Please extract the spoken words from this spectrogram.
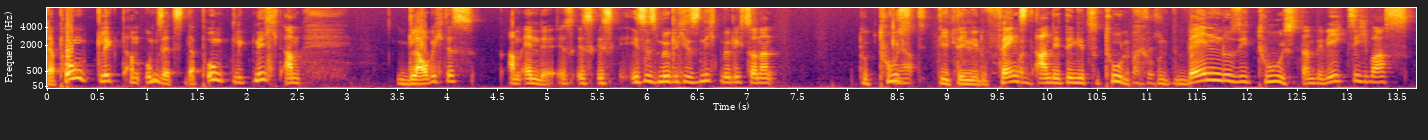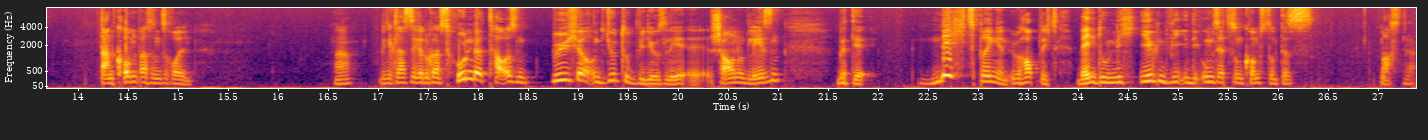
der Punkt liegt am Umsetzen. Der Punkt liegt nicht am, glaube ich das, am Ende. Ist, ist, ist, ist es möglich, ist es nicht möglich, sondern du tust ja. die Dinge, du fängst und an, die Dinge zu tun. Und wenn du sie tust, dann bewegt sich was, dann kommt was ins Rollen. Ja? Wie die Klassiker, du kannst 100.000 Bücher und YouTube-Videos äh, schauen und lesen, wird dir nichts bringen, überhaupt nichts, wenn du nicht irgendwie in die Umsetzung kommst und das machst. Ja.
